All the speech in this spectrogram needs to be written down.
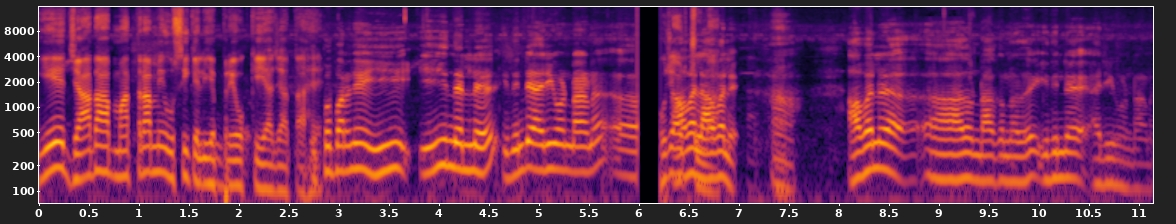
ये ज़्यादा मात्रा में उसी के लिए प्रयोग किया जाता है ഇപ്പൊ പറഞ്ഞ ഈ ഈ നെല്ല് ഇതിന്റെ അരി കൊണ്ടാണ് ആ, भूजा और അവൽ चूड़ा। അവല് ആ അവല് ആ, അതുണ്ടാക്കുന്നത് ഇതിന്റെ അരി കൊണ്ടാണ്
